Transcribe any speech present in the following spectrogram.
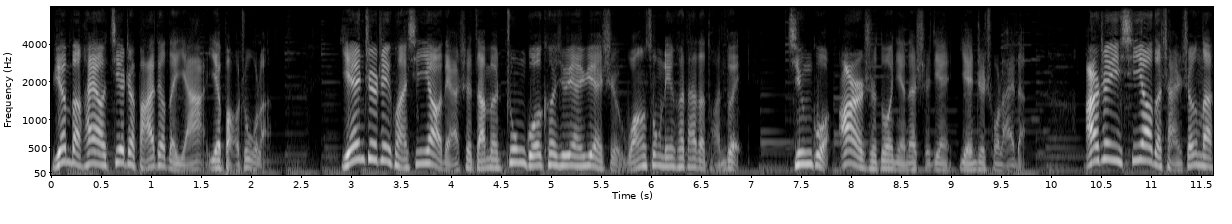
原本还要接着拔掉的牙也保住了。研制这款新药的呀是咱们中国科学院院士王松林和他的团队，经过二十多年的时间研制出来的。而这一新药的产生呢，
